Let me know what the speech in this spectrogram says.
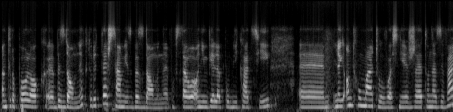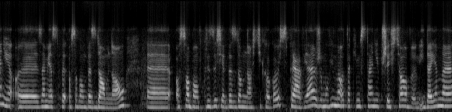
antropolog e, bezdomnych, który też sam jest bezdomny. Powstało o nim wiele publikacji. No i on tłumaczył właśnie, że to nazywanie e, zamiast osobą bezdomną, e, osobą w kryzysie bezdomności kogoś sprawia, że mówimy o takim stanie przejściowym i dajemy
